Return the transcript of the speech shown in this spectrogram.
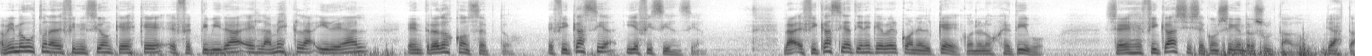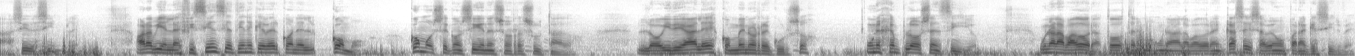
A mí me gusta una definición que es que efectividad es la mezcla ideal entre dos conceptos, eficacia y eficiencia. La eficacia tiene que ver con el qué, con el objetivo. Se es eficaz si se consiguen resultados. Ya está, así de simple. Ahora bien, la eficiencia tiene que ver con el cómo, cómo se consiguen esos resultados. Lo ideal es con menos recursos. Un ejemplo sencillo. Una lavadora. Todos tenemos una lavadora en casa y sabemos para qué sirve.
